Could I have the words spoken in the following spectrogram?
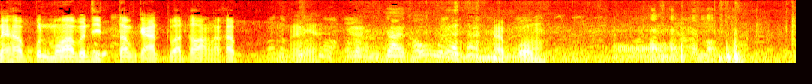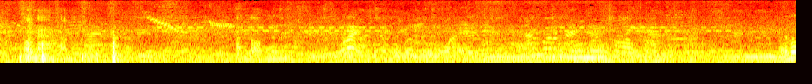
นะครับ คุณหมอเพิ่นสิทำการตรวจท้องแล้วครับอันนี้ใจายเขาเลยครับผมพันพันพันหลอดเขาหนาครับพันหลอดนึงฮั ลโหล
